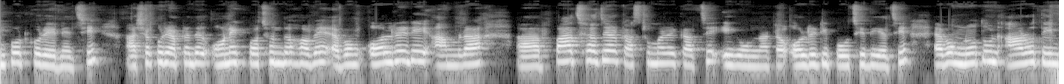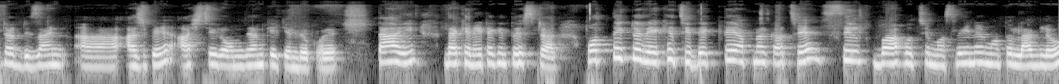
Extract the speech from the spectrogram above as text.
ইম্পোর্ট করে এনেছি। আশা করি আপনাদের অনেক পছন্দ হবে এবং অলরেডি আমরা পাঁচ হাজার কাস্টমারের কাছে এই ওড়নাটা অলরেডি পৌঁছে দিয়েছি এবং নতুন আরও তিনটা ডিজাইন আসবে, আসছে রমজানকে কেন্দ্র করে। তাই দেখেন, এটা কিন্তু স্টার প্রত্যেকটা রেখেছি, দেখতে আপনার কাছে সিল্ক বা হচ্ছে মসলিনের মতো লাগলেও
